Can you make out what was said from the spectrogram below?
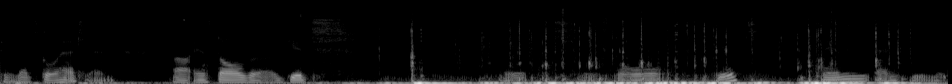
Okay let's go ahead and uh, install the git. Install git vim and cmake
